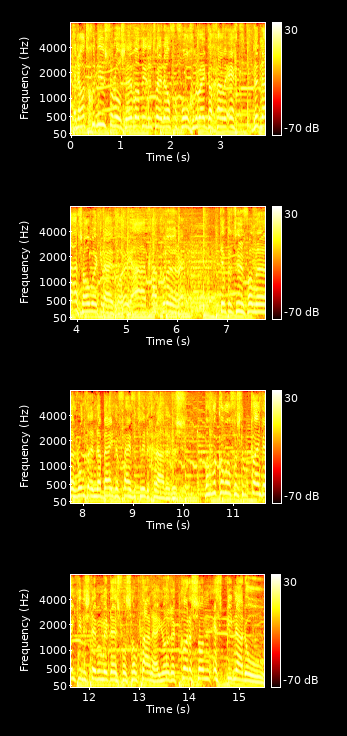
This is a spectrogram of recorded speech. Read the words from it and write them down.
En hij had goed nieuws voor ons, hè, want in de tweede helft van volgende week dan gaan we echt de nazomer krijgen hoor. Ja, het gaat gebeuren. Temperatuur van eh, rond en nabij de 25 graden, dus... Maar we komen alvast een klein beetje in de stemming met deze van Santana, joh, de Corazon Espinado.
